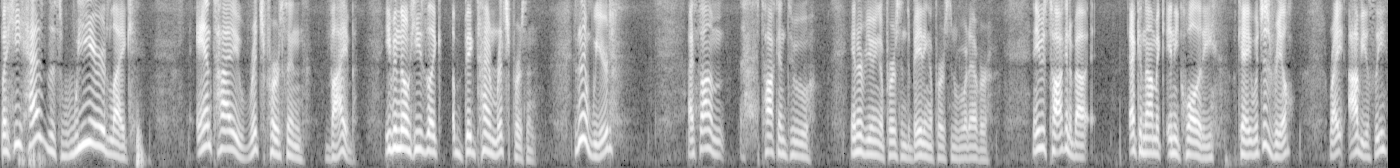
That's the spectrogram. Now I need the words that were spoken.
But he has this weird, like, anti rich person vibe, even though he's like a big time rich person. Isn't that weird? I saw him talking to, interviewing a person, debating a person, or whatever. And he was talking about economic inequality, okay, which is real, right? Obviously,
